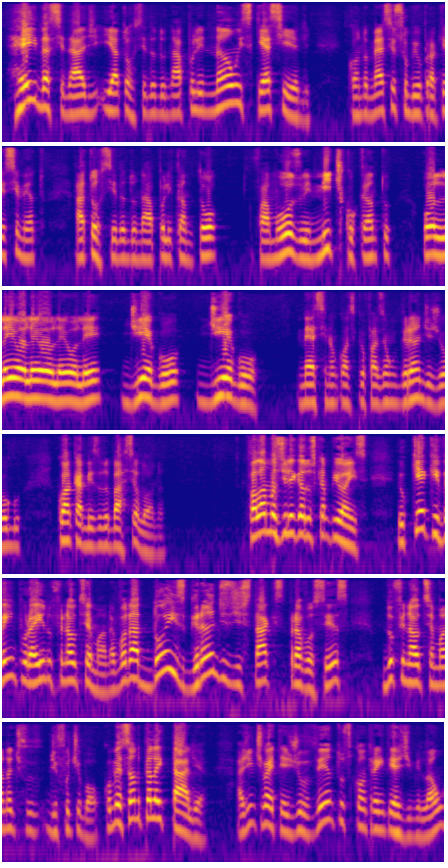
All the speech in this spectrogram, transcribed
rei da cidade e a torcida do Napoli não esquece ele. Quando Messi subiu para o aquecimento, a torcida do Napoli cantou o famoso e mítico canto Olê, olê, olê, olê, Diego, Diego. Messi não conseguiu fazer um grande jogo com a camisa do Barcelona. Falamos de Liga dos Campeões. O que é que vem por aí no final de semana? Eu vou dar dois grandes destaques para vocês do final de semana de futebol. Começando pela Itália. A gente vai ter Juventus contra Inter de Milão.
